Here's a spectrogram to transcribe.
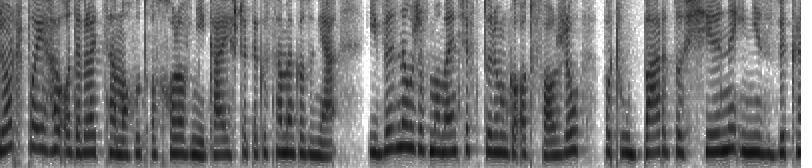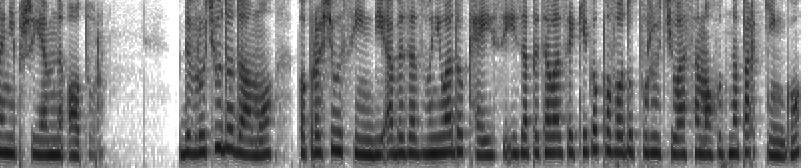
George pojechał odebrać samochód od holownika jeszcze tego samego dnia i wyznał, że w momencie, w którym go otworzył, poczuł bardzo silny i niezwykle nieprzyjemny odór. Gdy wrócił do domu, poprosił Cindy, aby zadzwoniła do Casey i zapytała, z jakiego powodu porzuciła samochód na parkingu,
